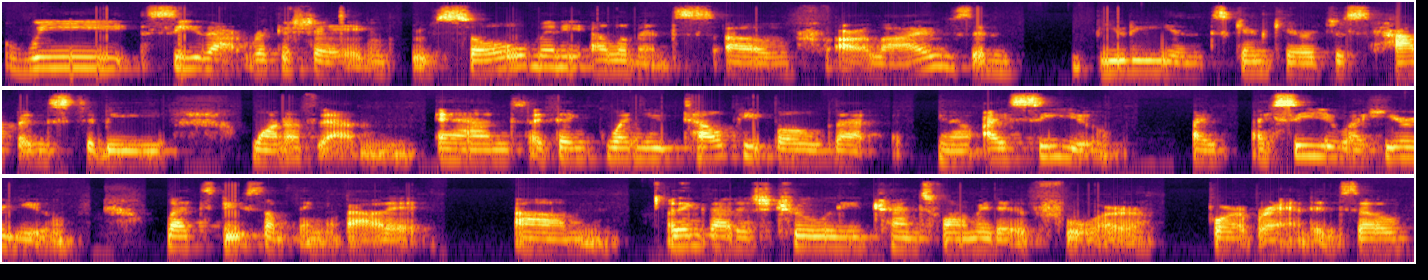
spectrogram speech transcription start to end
we see that ricocheting through so many elements of our lives and beauty and skincare just happens to be one of them. And I think when you tell people that, you know, I see you, I, I see you, I hear you, let's do something about it. Um, I think that is truly transformative for for a brand. And so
